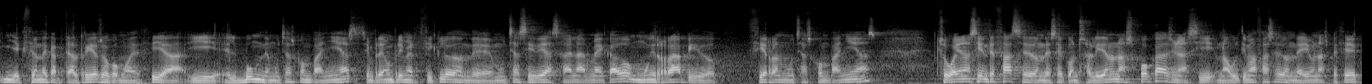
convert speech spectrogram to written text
inyección de capital riesgo, como decía, y el boom de muchas compañías, siempre hay un primer ciclo donde muchas ideas salen al mercado, muy rápido cierran muchas compañías. Hay una siguiente fase donde se consolidan unas pocas y una, una última fase donde hay una especie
